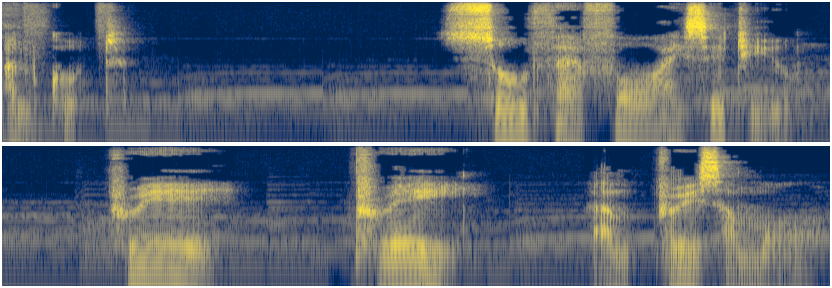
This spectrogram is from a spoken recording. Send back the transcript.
unquote so therefore I say to you pray pray and pray some more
